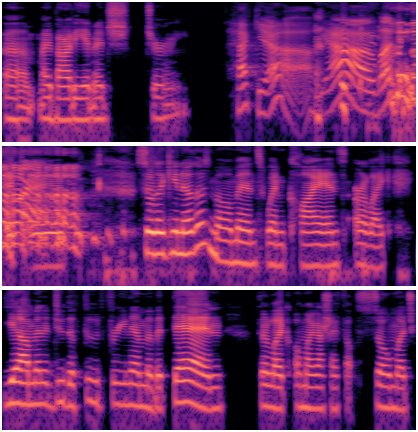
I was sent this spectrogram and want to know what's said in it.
um, my body image journey. Heck yeah. Yeah, let's do it. so, like, you know, those moments when clients are like, yeah, I'm going to do the food freedom, but then they're like, oh my gosh, I felt so much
